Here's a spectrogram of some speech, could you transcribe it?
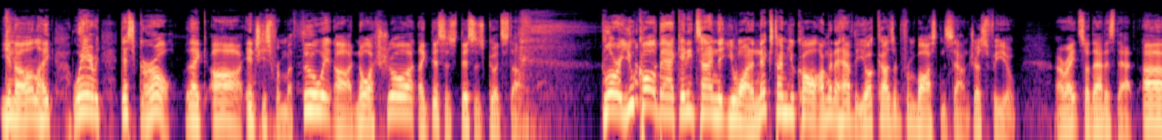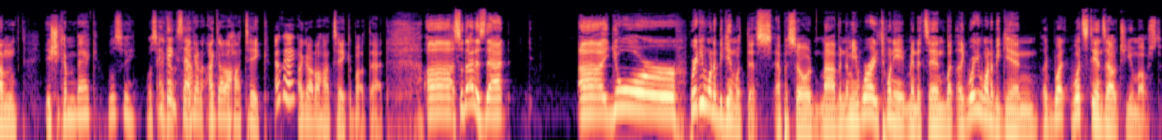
You know, like where this girl, like oh, and she's from Methuen, oh North Shore. Like this is this is good stuff. Gloria, you call back anytime that you want, and next time you call, I'm going to have the your cousin from Boston sound just for you. All right, so that is that. Um, is she coming back? We'll see. We'll see. I think got, so. I got I got a hot take. Okay. I got a hot take about that. Uh, so that is that. Uh, your where do you want to begin with this episode, Marvin? I mean, we're already 28 minutes in, but like, where do you want to begin? Like, what what stands out to you most?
